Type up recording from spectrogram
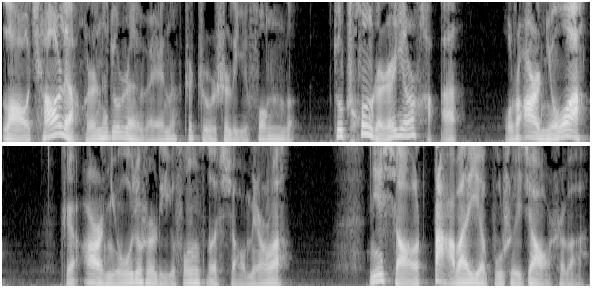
老乔两个人他就认为呢，这只是李疯子，就冲着人影喊：“我说二牛啊！”这二牛就是李疯子的小名啊！你小子大半夜不睡觉是吧？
